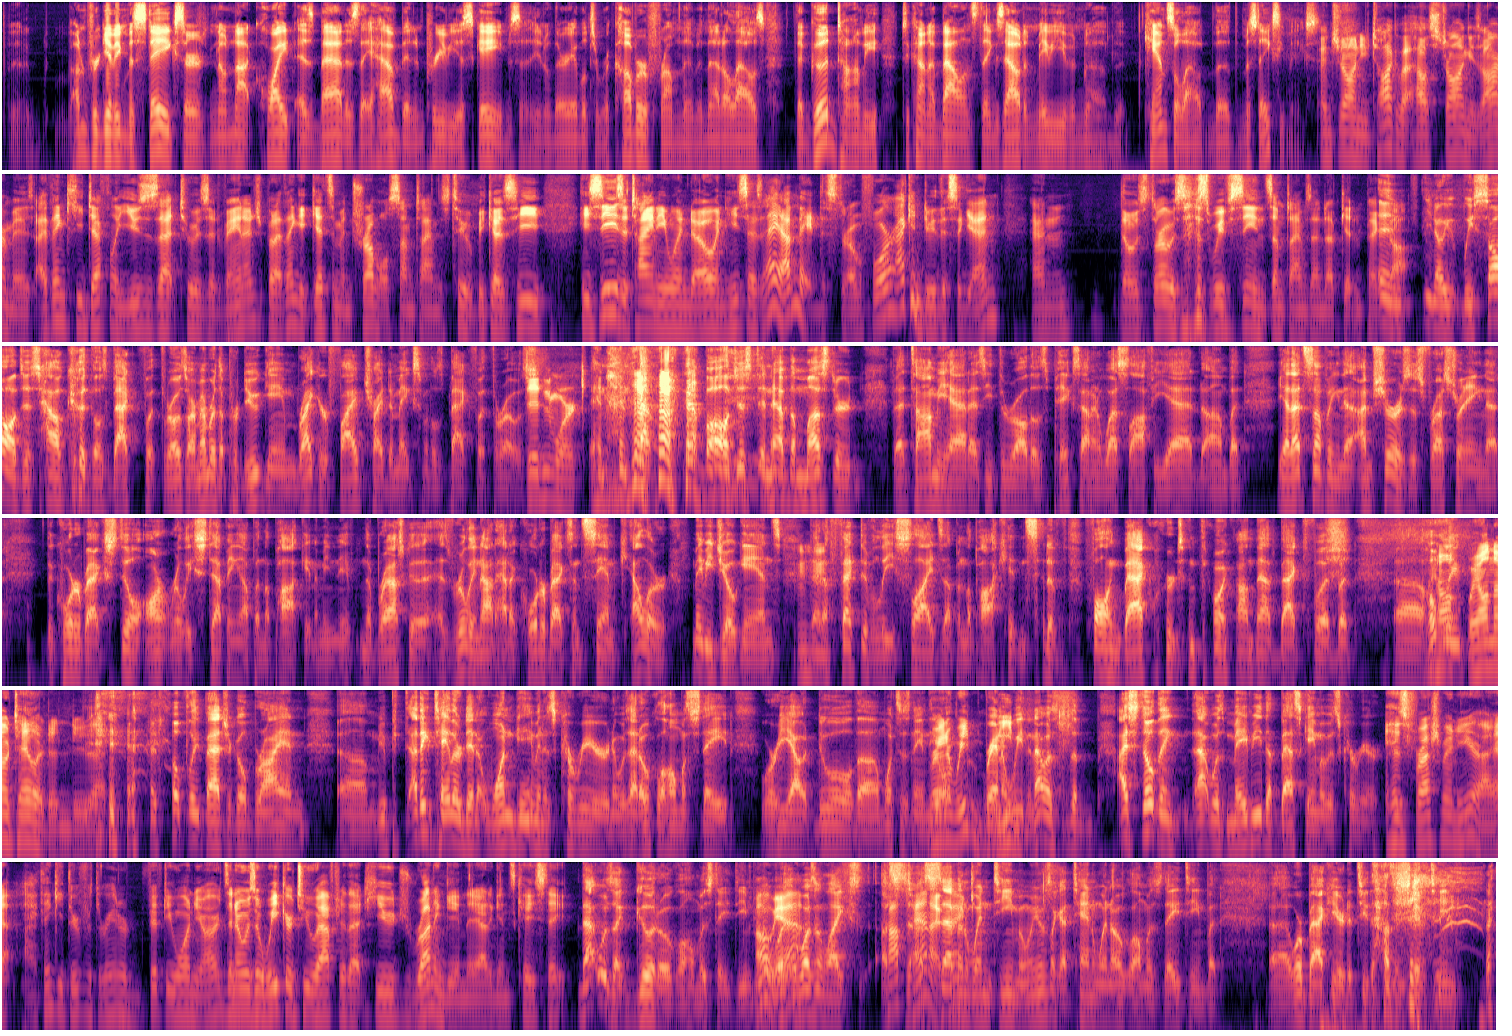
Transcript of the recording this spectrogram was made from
unforgiving mistakes are you know not quite as bad as they have been in previous games. You know they're able to recover from them, and that allows the good Tommy to kind of balance things out and maybe even uh, cancel out the, the mistakes he makes. And Sean, you talk about how strong his arm is. I think he definitely uses that to his advantage, but I think it gets him in trouble sometimes too because he he sees a tiny window and he says, "Hey, I've made this throw before. I can do this again." And those throws, as we've seen, sometimes end up getting picked And off. you know, we saw just how good those back foot throws are. I remember the Purdue game. Ryker Fyfe tried to make some of those back foot throws. Didn't work. and, and that, that ball just didn't have the mustard that Tommy had as he threw all those picks out in West Lafayette. Um, but yeah, that's something that I'm sure is just frustrating that the quarterbacks still aren't really stepping up in the pocket. I mean, if Nebraska has really not had a quarterback since Sam Keller, maybe Joe Ganz, mm-hmm. that effectively slides up in the pocket instead of falling backwards and throwing on that back foot. But uh, We all, hopefully, we all know Taylor didn't do that. hopefully Patrick O'Brien. Um, I think Taylor did it one game in his career, and it was at Oklahoma State where he outdueled um, what's his name, The Brandon Weeden. Brandon Weeden. That was the. I still think that was maybe the best game of his career. His freshman year, I I think he threw for 351 yards, and it was a week or two after that huge running game they had against K State. That was a good Oklahoma State team. Oh, it, yeah. it wasn't like a, Top 10, I a think. seven-win team. I mean, it was like a ten-win Oklahoma State team, but. Uh, we're back here to 2015.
